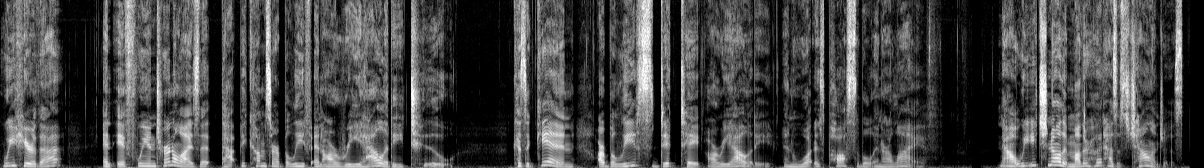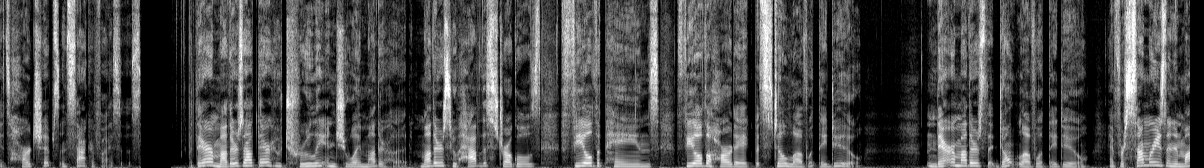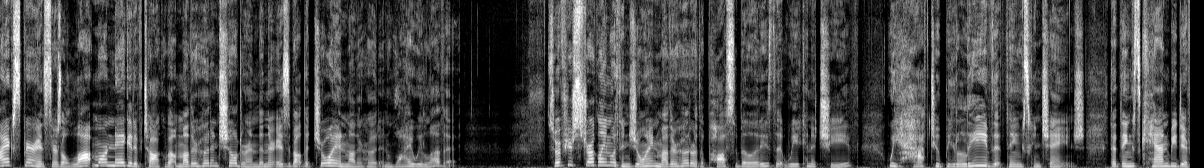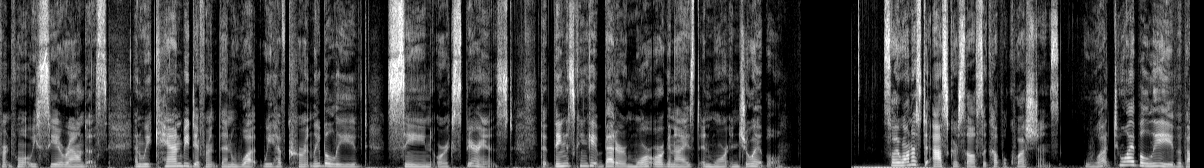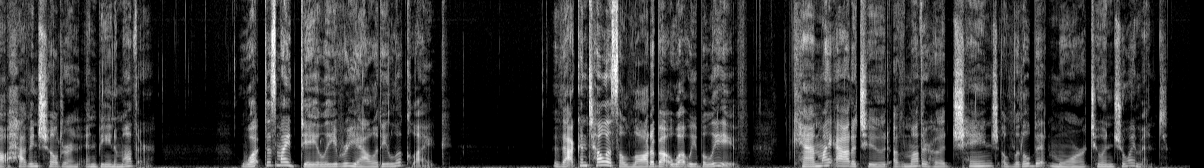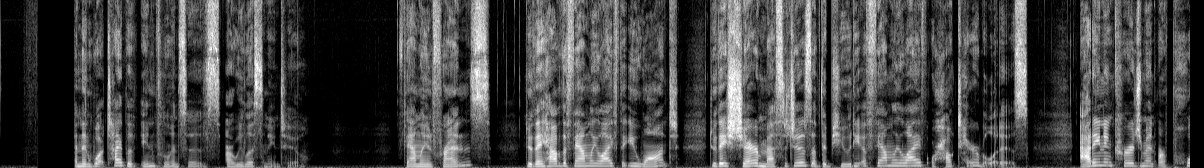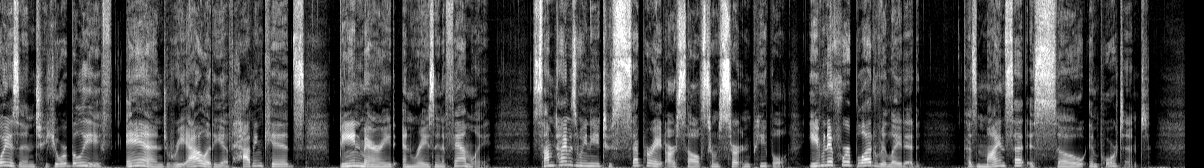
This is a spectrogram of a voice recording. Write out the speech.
we hear that, and if we internalize it, that becomes our belief and our reality too. Because again, our beliefs dictate our reality and what is possible in our life. Now, we each know that motherhood has its challenges, its hardships, and sacrifices. But there are mothers out there who truly enjoy motherhood, mothers who have the struggles, feel the pains, feel the heartache, but still love what they do. And there are mothers that don't love what they do. And for some reason, in my experience, there's a lot more negative talk about motherhood and children than there is about the joy in motherhood and why we love it. So, if you're struggling with enjoying motherhood or the possibilities that we can achieve, we have to believe that things can change, that things can be different from what we see around us, and we can be different than what we have currently believed, seen, or experienced, that things can get better, more organized, and more enjoyable. So, I want us to ask ourselves a couple questions. What do I believe about having children and being a mother? What does my daily reality look like? That can tell us a lot about what we believe. Can my attitude of motherhood change a little bit more to enjoyment? And then what type of influences are we listening to? Family and friends? Do they have the family life that you want? Do they share messages of the beauty of family life or how terrible it is? Adding encouragement or poison to your belief and reality of having kids, being married, and raising a family. Sometimes we need to separate ourselves from certain people, even if we're blood related, because mindset is so important.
